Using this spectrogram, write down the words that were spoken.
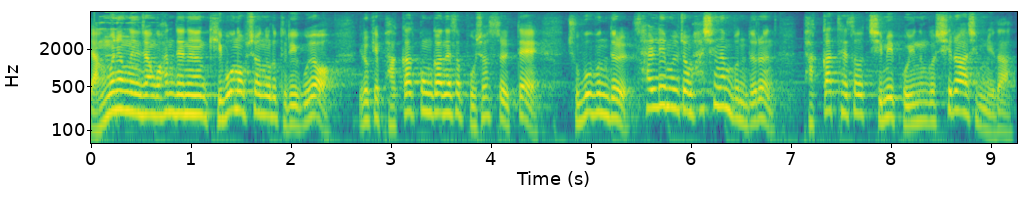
양문형 냉장고 한 대는 기본 옵션으로 드리고요. 이렇게 바깥 공간에서 보셨을 때 주부분들 살림을 좀 하시는 분들은 바깥에서 짐이 보이는 거 싫어하십니다.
